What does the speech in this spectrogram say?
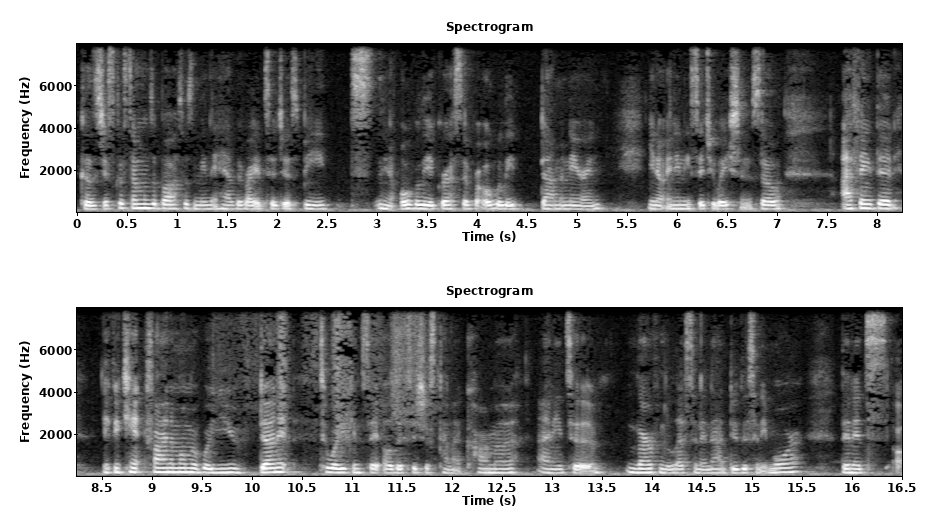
Because just because someone's a boss doesn't mean they have the right to just be you know overly aggressive or overly domineering you know, in any situation. So I think that if you can't find a moment where you've done it to where you can say, oh, this is just kind of karma, I need to learn from the lesson and not do this anymore, then it's uh,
